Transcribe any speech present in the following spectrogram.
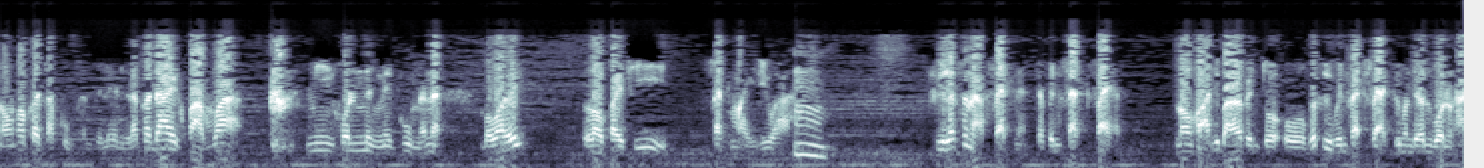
น้องเขาก็จับกลุ่มกันไปเล่น แล้วก็ได้ความว่า มีคนหนึ่งในกลุ่มนั้นน่ะ บอกว่าเฮ้ยเราไปที่แฟลตใหม่ดีกว่า อืม คือลักษณะแฟลตเนี่ยจะเป็นแฟลตแฝดน้องเขาอธิบายว่าเป็นตัว O ก็คือเป็นแฟลตแฝดคือมันเดินวนหา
